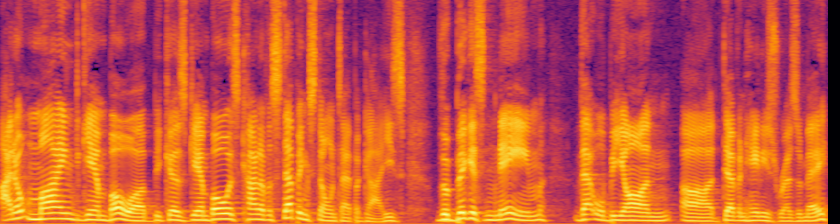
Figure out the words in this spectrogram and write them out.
I don't mind Gamboa because Gamboa is kind of a stepping stone type of guy. He's the biggest name that will be on uh, Devin Haney's resume.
